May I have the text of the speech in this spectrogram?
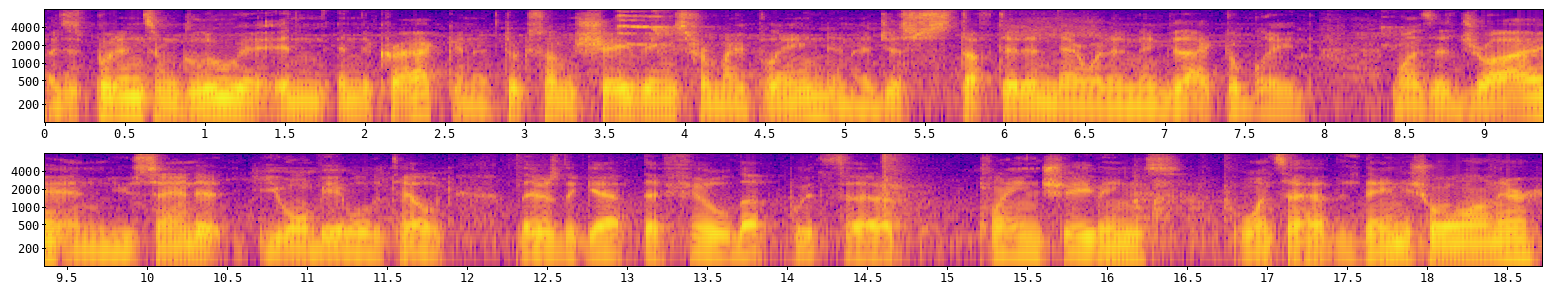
I just put in some glue in in the crack and I took some shavings from my plane and I just stuffed it in there with an X-Acto blade. Once it's dry and you sand it you won't be able to tell. There's the gap that filled up with uh, shavings. Once I have the Danish oil on there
